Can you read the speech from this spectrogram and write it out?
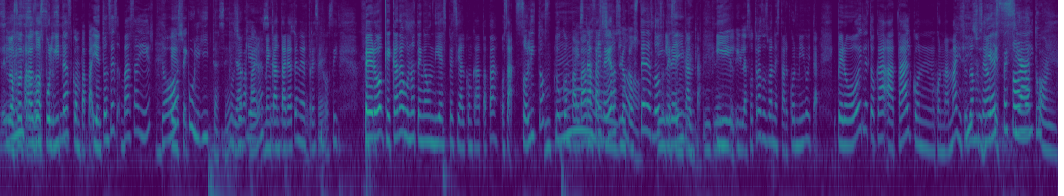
sí, los por otras dos sí, pulguitas sí. con papá. Y entonces vas a ir Dos este, pulguitas, ¿eh? pues Ya yo va- quiero- me encantaría dos. tener tres hijos, sí. Pero que cada uno tenga un día especial con cada papá. O sea, solitos, tú con papá Está vas a hacer precioso. lo que a ustedes los les Increíble, encanta. Y, y las otras dos van a estar conmigo y tal. Pero hoy le toca a tal con, con mamá y entonces Sí, vamos a su hacer día algo que especial solo tú. con...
